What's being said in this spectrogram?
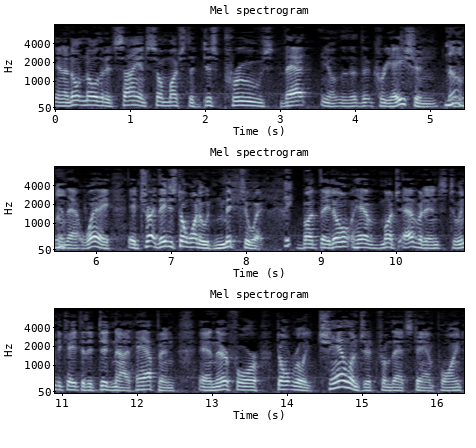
And I don't know that it's science so much that disproves that, you know, the, the creation no, in, no. in that way. It try, they just don't want to admit to it. It- But they don't have much evidence to indicate that it did not happen and therefore don't really challenge it from that standpoint.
